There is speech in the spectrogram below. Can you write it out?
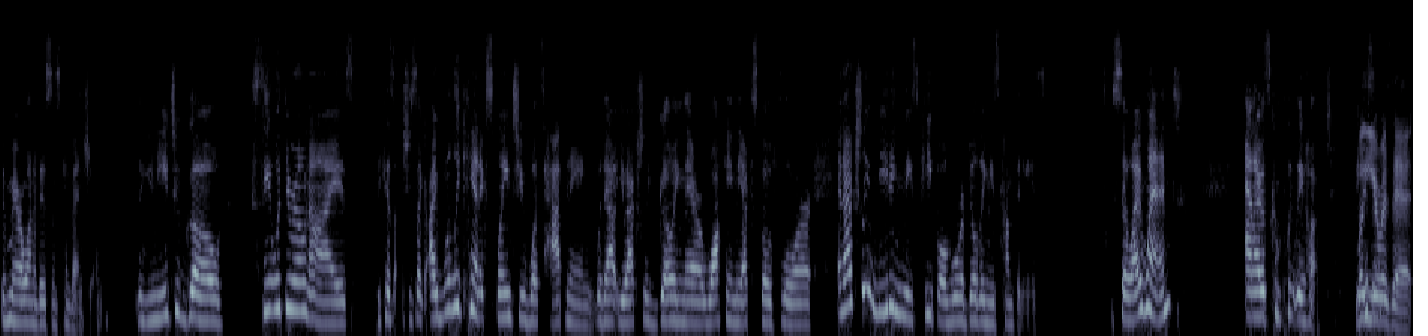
the Marijuana Business Convention. You need to go see it with your own eyes because she's like, I really can't explain to you what's happening without you actually going there, walking the expo floor, and actually meeting these people who are building these companies. So I went and I was completely hooked. What year was it?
